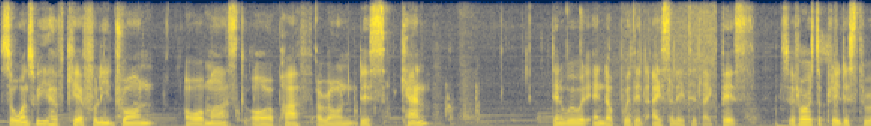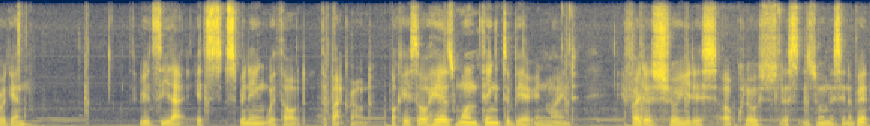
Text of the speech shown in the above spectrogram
So once we have carefully drawn our mask or path around this can then we would end up with it isolated like this. So if I was to play this through again you'd see that it's spinning without the background. Okay so here's one thing to bear in mind. If I just show you this up close let's zoom this in a bit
